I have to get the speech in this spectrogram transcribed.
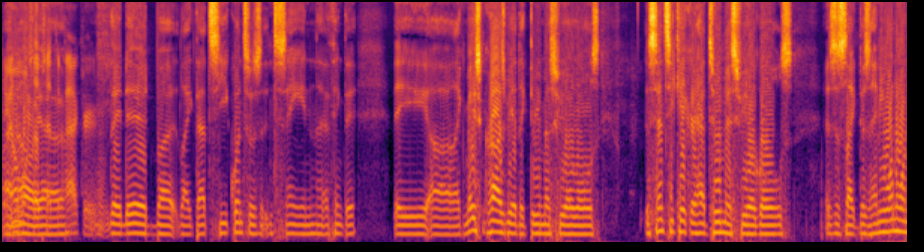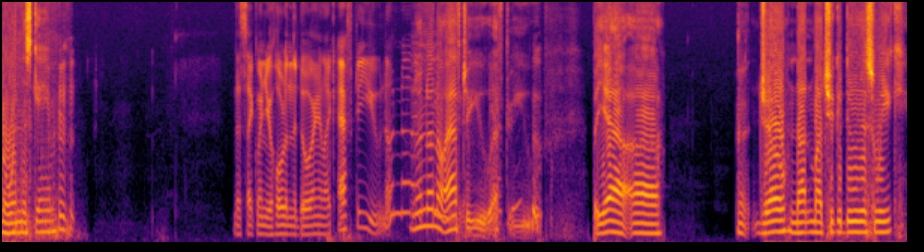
They I almost know, upset yeah. the Packers. They did, but like that sequence was insane. I think they they uh like Mason Crosby had like three missed field goals. The Cincy kicker had two missed field goals. It's just like, does anyone want to win this game? That's like when you're holding the door and you're like, after you. No, no. no, no, no. After you, after you. But yeah, uh, Joe, not much you could do this week.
